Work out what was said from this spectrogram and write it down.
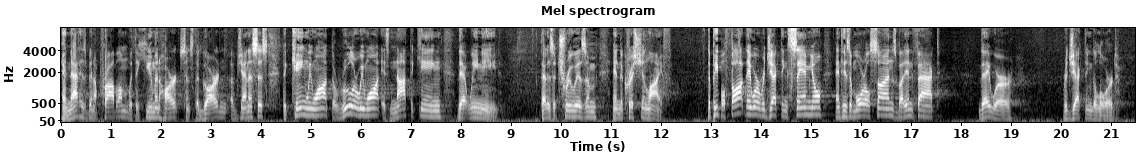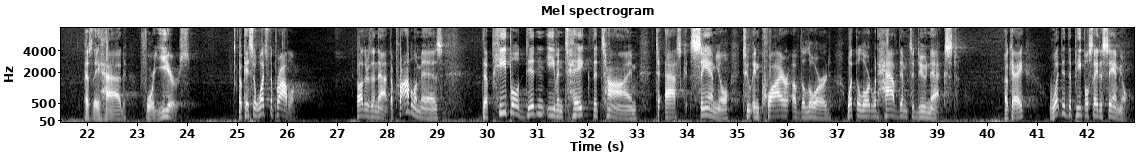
And that has been a problem with the human heart since the Garden of Genesis. The king we want, the ruler we want, is not the king that we need. That is a truism in the Christian life. The people thought they were rejecting Samuel and his immoral sons, but in fact, they were rejecting the Lord as they had for years. Okay, so what's the problem? Other than that, the problem is the people didn't even take the time to ask Samuel to inquire of the Lord what the Lord would have them to do next. Okay? What did the people say to Samuel?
